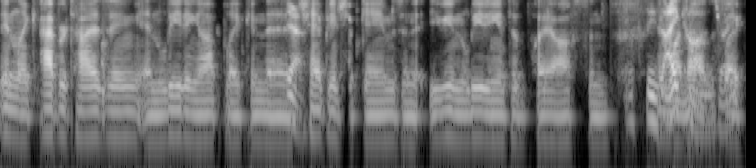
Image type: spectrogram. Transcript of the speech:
in like advertising and leading up like in the Yeah. championship games and even leading into the playoffs and It's these and icons, It's right? Like,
